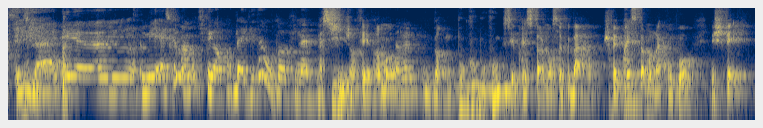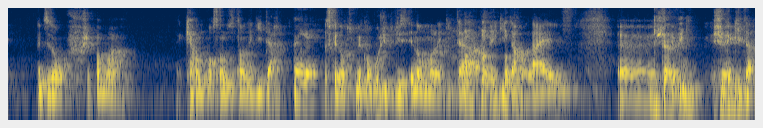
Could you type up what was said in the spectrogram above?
C'est une blague. Et euh, mais est-ce que maintenant tu fais encore de la guitare ou pas au final? Bah si, j'en fais vraiment Quand même. ben, beaucoup, beaucoup. C'est principalement ça que... Bah, je fais principalement de la compo, mais je fais, disons, je sais pas moi, 40% du temps de la guitare. Parce que dans toutes mes compos, j'utilise énormément la guitare. je fais la guitare en live. Euh, je, Guitare fais, rig. je fais guitare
